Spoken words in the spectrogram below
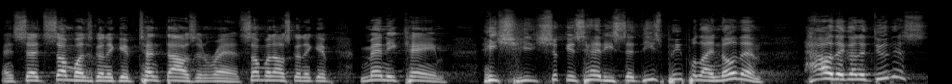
and said, Someone's going to give 10,000 Rand. Someone else going to give. Many came. He, he shook his head. He said, These people, I know them. How are they going to do this?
